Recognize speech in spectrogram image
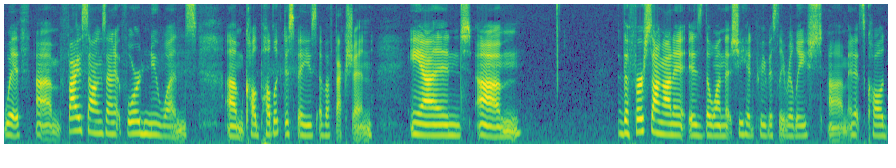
with um, five songs on it, four new ones, um, called "Public Displays of Affection," and um, the first song on it is the one that she had previously released, um, and it's called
